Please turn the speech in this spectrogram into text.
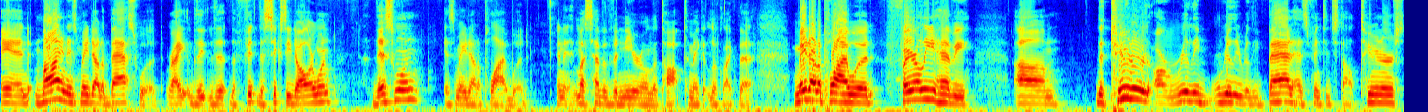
And mine is made out of basswood, right? The, the, the, the $60 one. This one is made out of plywood and it must have a veneer on the top to make it look like that. Made out of plywood, fairly heavy. Um, the tuners are really, really, really bad. It has vintage style tuners.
